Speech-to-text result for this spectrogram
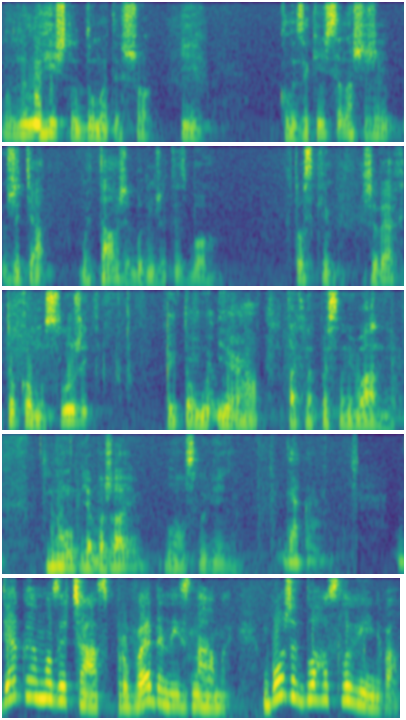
ну нелогічно думати, що і коли закінчиться наше жи- життя, ми там же будемо жити з Богом. Хто з ким живе, хто кому служить, при тому і раб. Так написано в Івані. Тому я бажаю благословіння. Дякую. Дякуємо за час, проведений з нами. Божих благословінь вам!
